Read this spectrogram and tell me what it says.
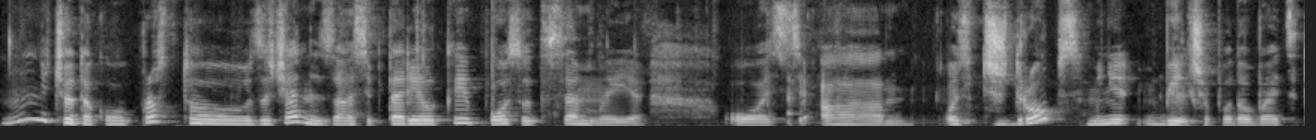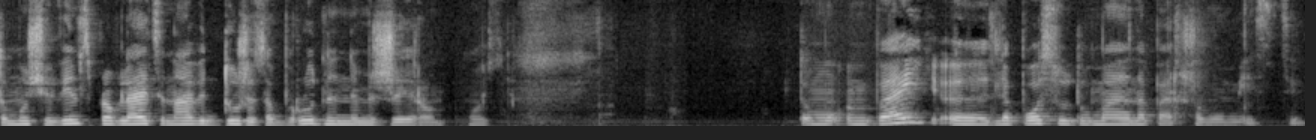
ну, нічого такого, просто звичайний засіб, тарілки, посуд, все миє. Ось. А ось Drops мені більше подобається, тому що він справляється навіть дуже забрудненим жиром. Ось. Тому МВ для посуду в мене на першому місці.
